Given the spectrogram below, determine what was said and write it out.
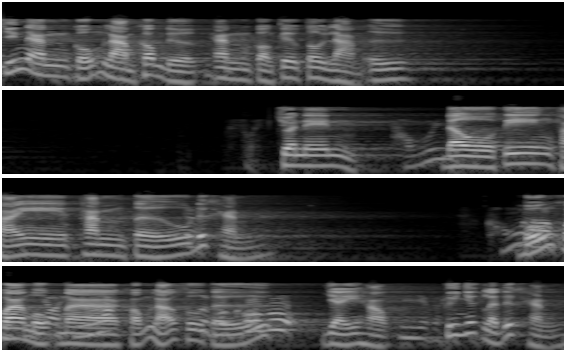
Chính anh cũng làm không được, Anh còn kêu tôi làm ư. Cho nên, Đầu tiên phải thành tựu đức hạnh. Bốn khoa mục mà khổng lão phu tử dạy học, Thứ nhất là đức hạnh.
